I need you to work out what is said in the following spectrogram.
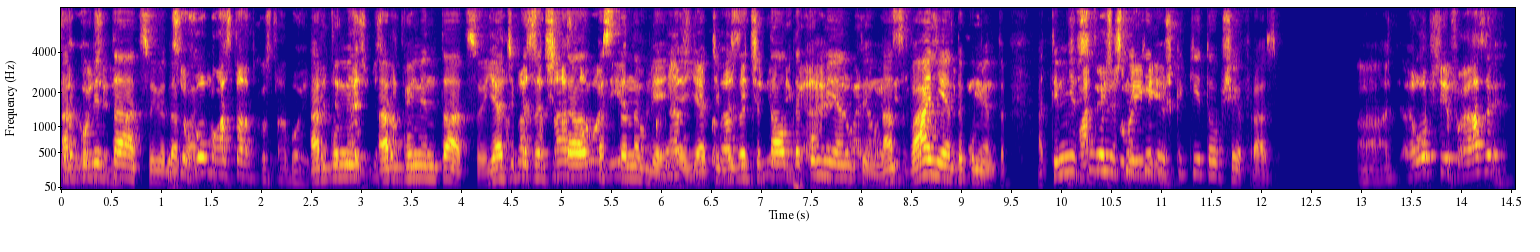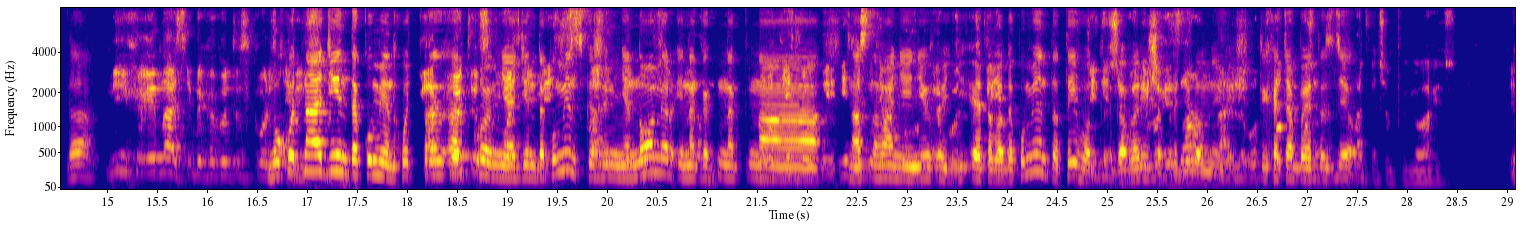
аргументацию давай. сухому остатку с тобой. Аргумен-. Аргументацию. Я тебе зачитал постановление, подожди, я тебе зачитал документы, название документов. А ты мне всего лишь накидываешь какие-то общие фразы. А, общие фразы? Да. Ни хрена себе какой ты скользкий. Ну, хоть на один документ, хоть про- открой мне один документ, личность, скажи мне номер, и на, на, Ну, вот на, если ты- если на основании не- какой-то этого документа ты вот говоришь определенные да, вещи. вот Ты хотя бы это сделал. понимать, о чем ты говоришь. И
